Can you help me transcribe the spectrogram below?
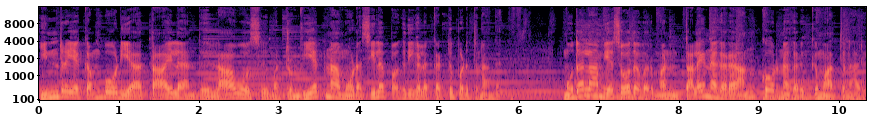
இன்றைய கம்போடியா தாய்லாந்து லாவோஸ் மற்றும் வியட்நாமோட சில பகுதிகளை கட்டுப்படுத்தினாங்க. முதலாம் யசோதவர்மன் தலைநகர அங்கோர் நகருக்கு மாத்தினாரு.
